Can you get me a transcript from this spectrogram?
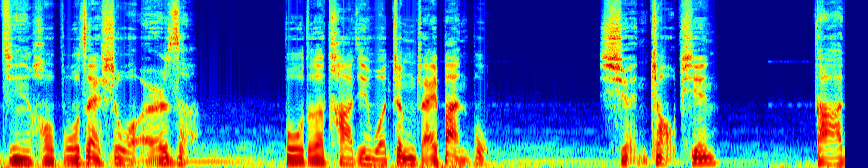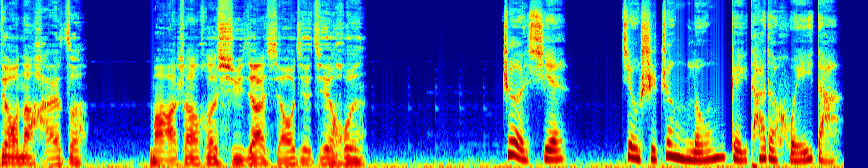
今后不再是我儿子，不得踏进我正宅半步。选照片，打掉那孩子，马上和许家小姐结婚。这些，就是郑龙给他的回答。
